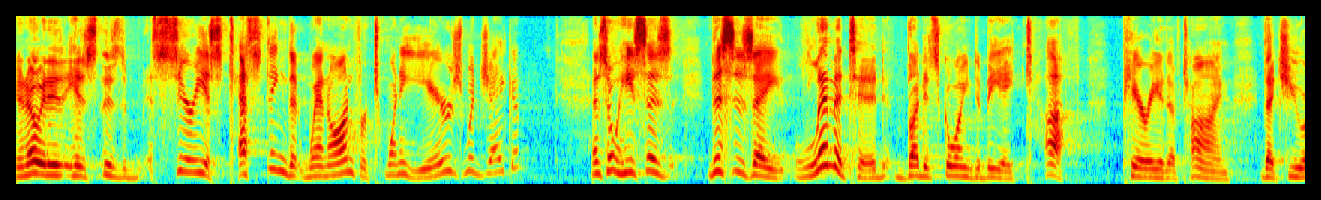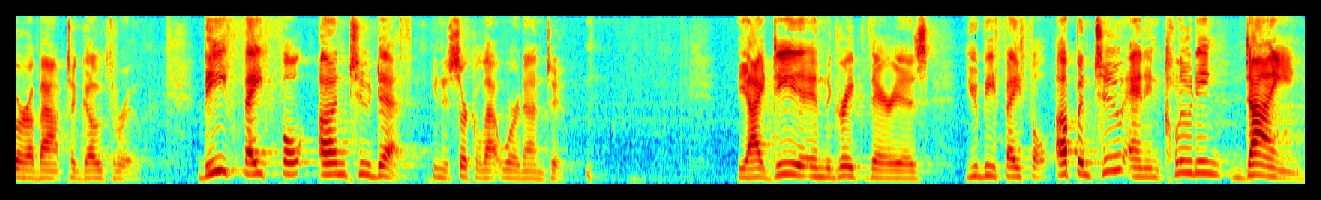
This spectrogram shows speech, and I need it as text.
You know, it is, is serious testing that went on for 20 years with Jacob. And so he says, this is a limited, but it's going to be a tough period of time that you are about to go through. Be faithful unto death. You need to circle that word unto. The idea in the Greek there is you be faithful up unto and including dying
